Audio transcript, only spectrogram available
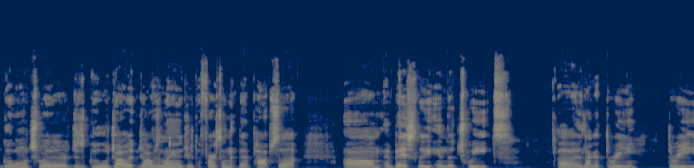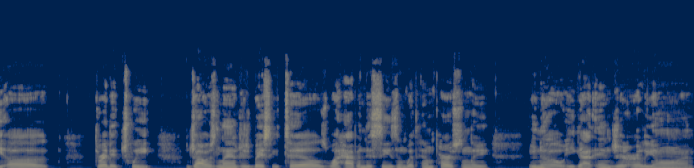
go on Twitter. Just Google Jarvis, Jarvis Landry. The first thing that, that pops up. Um, and basically in the tweets, uh, it's like a three three uh threaded tweet. Jarvis Landry basically tells what happened this season with him personally you know, he got injured early on,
